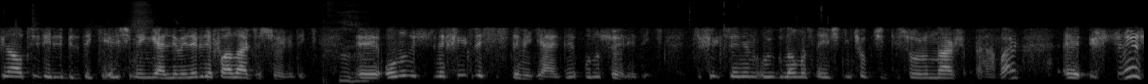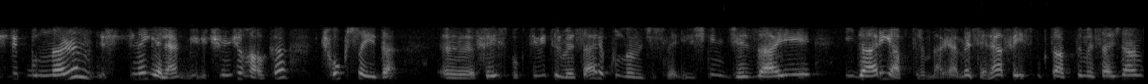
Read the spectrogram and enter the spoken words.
5651'deki erişim engellemeleri defalarca söyledik. Hı hı. E, onun üstüne filtre sistemi geldi. Bunu söyledik. Ki filtrenin uygulamasına ilişkin çok ciddi sorunlar e, var. E, üstüne üstlük bunların üstüne gelen bir üçüncü halka çok sayıda e, Facebook, Twitter vesaire kullanıcısına ilişkin cezai idari yaptırımlar. Yani mesela Facebook'ta attığı mesajdan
